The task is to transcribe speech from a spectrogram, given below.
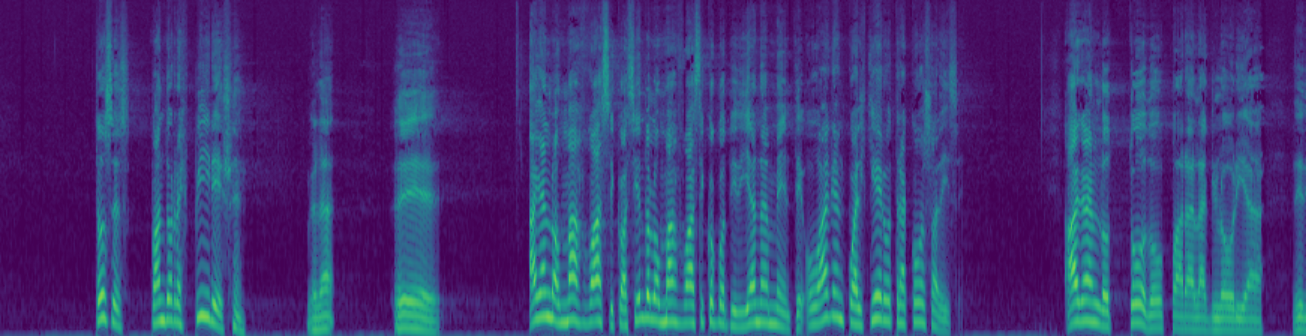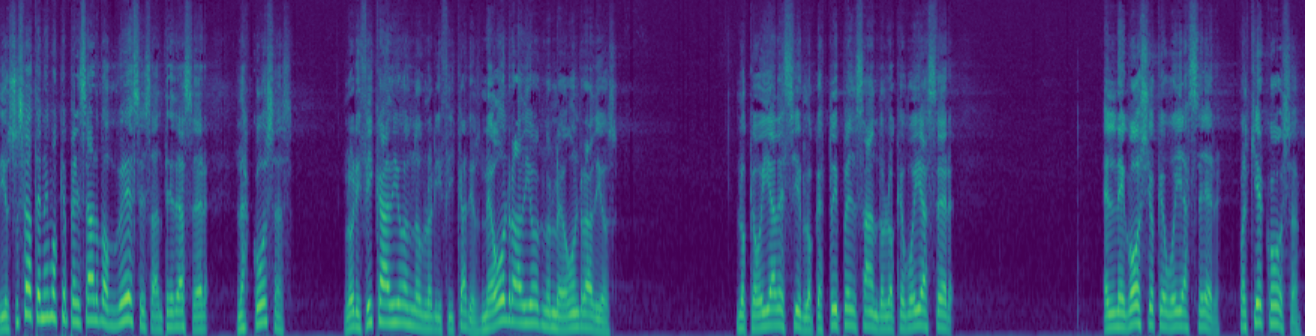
Entonces, cuando respires, ¿verdad? Eh, hagan lo más básico, haciendo lo más básico cotidianamente, o hagan cualquier otra cosa, dice. Háganlo todo para la gloria de Dios. O sea, tenemos que pensar dos veces antes de hacer las cosas. Glorifica a Dios, no glorifica a Dios. Le honra a Dios, no le honra a Dios. Lo que voy a decir, lo que estoy pensando, lo que voy a hacer, el negocio que voy a hacer, cualquier cosa.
